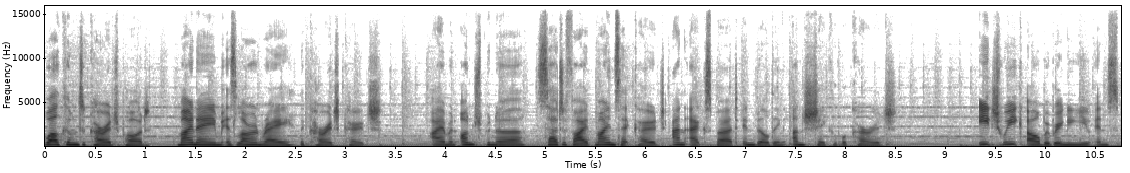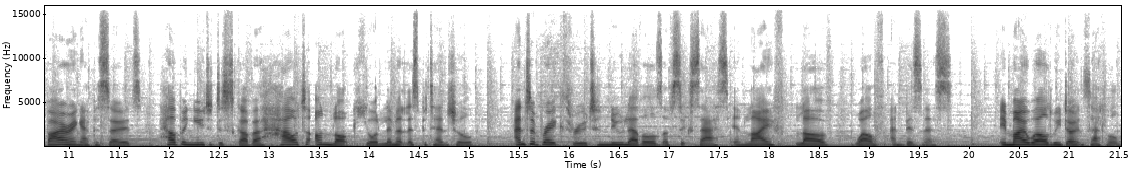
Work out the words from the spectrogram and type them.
Welcome to Courage Pod. My name is Lauren Ray, the Courage Coach. I am an entrepreneur, certified mindset coach, and expert in building unshakable courage. Each week, I'll be bringing you inspiring episodes, helping you to discover how to unlock your limitless potential and to break through to new levels of success in life, love, wealth, and business. In my world, we don't settle,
